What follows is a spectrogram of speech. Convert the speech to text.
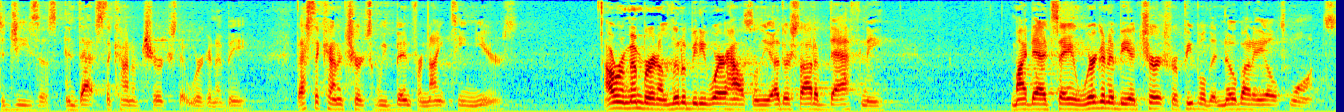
to Jesus. And that's the kind of church that we're going to be. That's the kind of church we've been for 19 years. I remember in a little bitty warehouse on the other side of Daphne, my dad saying, We're going to be a church for people that nobody else wants.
